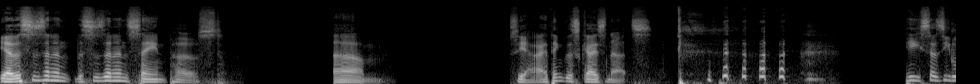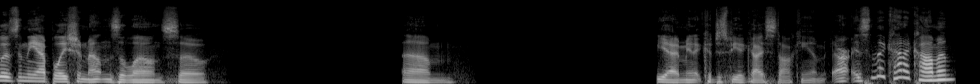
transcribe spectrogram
yeah, this is an this is an insane post. Um So yeah, I think this guy's nuts. he says he lives in the Appalachian Mountains alone, so um yeah, I mean it could just be a guy stalking him. Isn't that kind of common?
